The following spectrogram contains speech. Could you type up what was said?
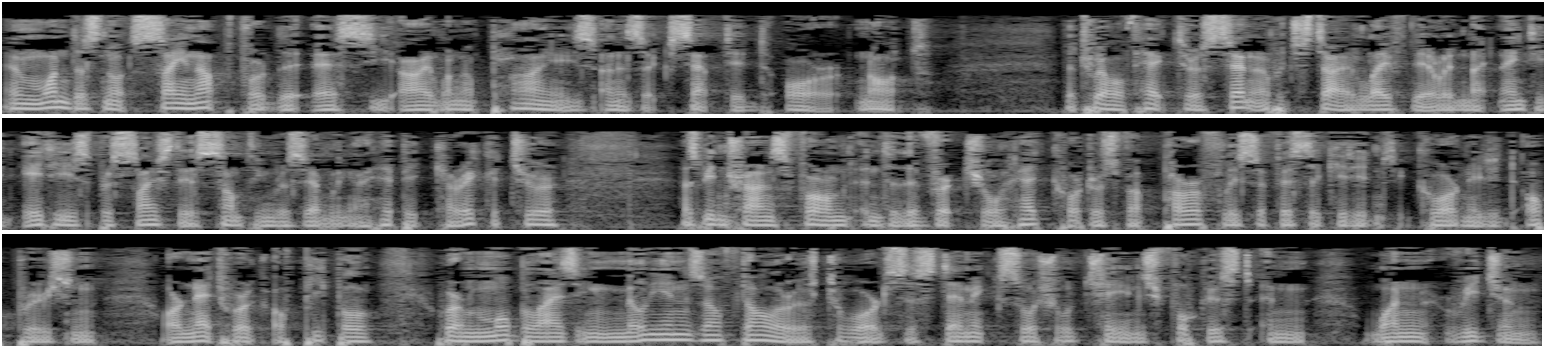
And one does not sign up for the SCI, one applies and is accepted or not. The 12 hectare centre, which started life there in the 1980s precisely as something resembling a hippie caricature, has been transformed into the virtual headquarters of a powerfully sophisticated coordinated operation or network of people who are mobilizing millions of dollars towards systemic social change focused in one region,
